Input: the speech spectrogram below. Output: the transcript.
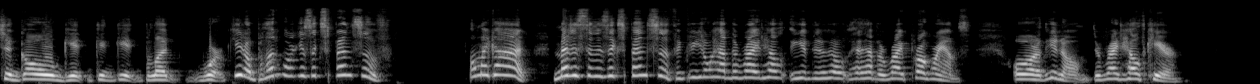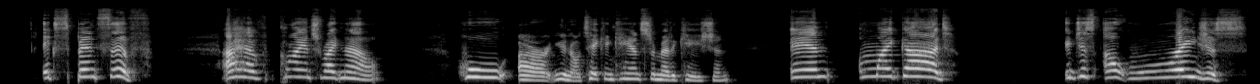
to go get get get blood work. You know, blood work is expensive. Oh my God, medicine is expensive if you don't have the right health, if you don't have the right programs or, you know, the right health care. Expensive. I have clients right now who are, you know, taking cancer medication and oh my God, it's just outrageous.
